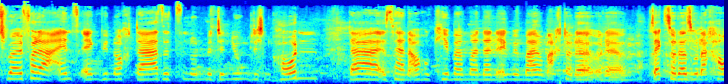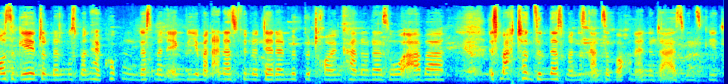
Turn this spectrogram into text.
zwölf oder eins irgendwie noch da sitzen und mit den Jugendlichen coden. Da ist dann auch okay, wenn man dann irgendwie mal um acht oder, oder sechs oder so nach Hause geht und dann muss man halt gucken, dass man irgendwie jemand anders findet, der dann mitbetreuen kann oder so. Aber es macht schon Sinn, dass man das ganze Wochenende da ist, wenn es geht.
